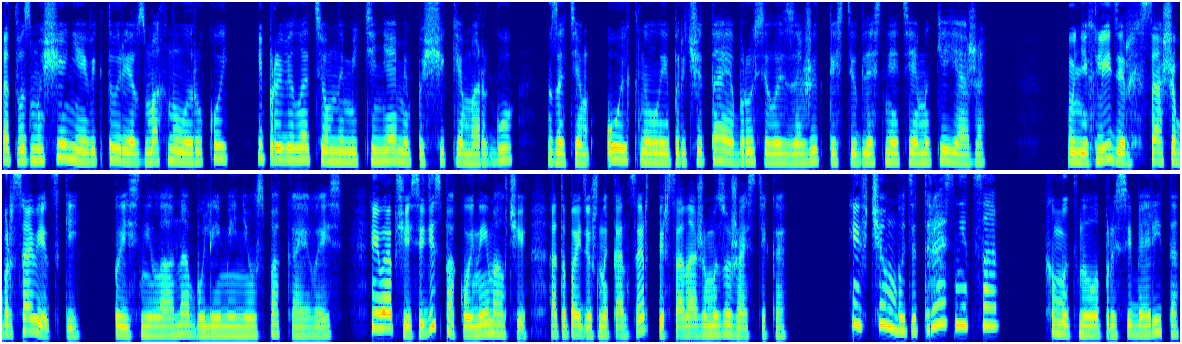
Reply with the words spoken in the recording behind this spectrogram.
От возмущения Виктория взмахнула рукой и провела темными тенями по щеке Марго, затем ойкнула и, причитая, бросилась за жидкостью для снятия макияжа. «У них лидер Саша Барсовецкий», — пояснила она, более-менее успокаиваясь. «И вообще сиди спокойно и молчи, а то пойдешь на концерт персонажем из ужастика». «И в чем будет разница?» — хмыкнула про себя Рита,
